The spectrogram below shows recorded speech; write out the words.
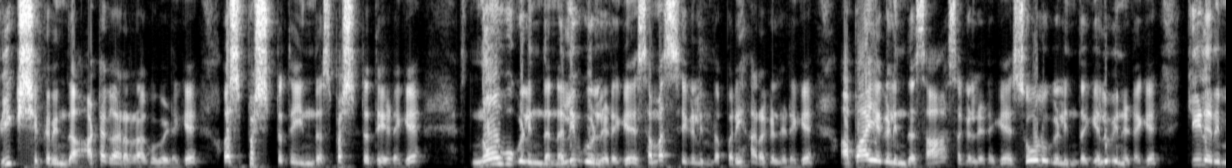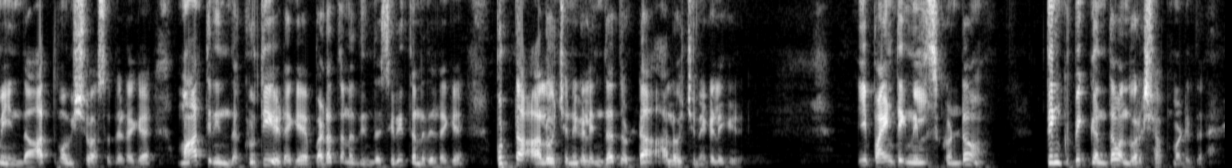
ವೀಕ್ಷಕರಿಂದ ಆಟಗಾರರಾಗುವೆಡೆಗೆ, ಅಸ್ಪಷ್ಟತೆಯಿಂದ ಸ್ಪಷ್ಟತೆಯೆಡೆಗೆ, ನೋವುಗಳಿಂದ ನಲಿವುಗಳೆಡೆಗೆ, ಸಮಸ್ಯೆಗಳಿಂದ ಪರಿಹಾರಗಳೆಡೆಗೆ, ಅಪಾಯಗಳಿಂದ ಸಾಹಸಗಳೆಡೆಗೆ, ಸೋಲುಗಳಿಂದ ಗೆಲುವಿನೆಡೆಗೆ, ಕೀಳರಿಮೆಯಿಂದ ಆತ್ಮವಿಶ್ವಾಸದೆಡೆಗೆ, ಮಾತಿನಿಂದ ಕೃತಿಯೆಡೆಗೆ, ಬಡತನದಿಂದ ಸಿರಿತನದೆಡೆಗೆ, ಪುಟ್ಟ ಆಲೋಚನೆಗಳಿಂದ ದೊಡ್ಡ ಆಲೋಚನೆಗಳಿಗೆ. ಈ ಪಾಯಿಂಟಿಗೆ ನಿಲ್ಲಿಸ್ಕೊಂಡು ಥಿಂಕ್ ಬಿಗ್ ಅಂತ ಒಂದು ವರ್ಕ್ಶಾಪ್ ಮಾಡಿದ್ದೆ.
